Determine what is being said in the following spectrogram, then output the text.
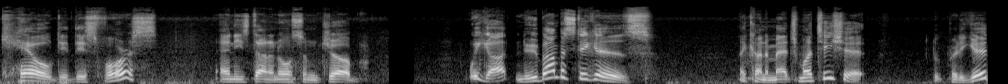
Kell did this for us and he's done an awesome job. We got new bumper stickers. They kind of match my t-shirt. Look pretty good.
